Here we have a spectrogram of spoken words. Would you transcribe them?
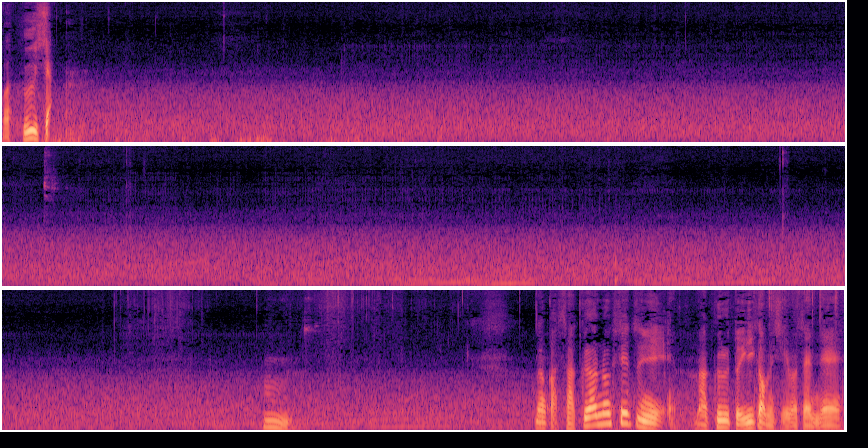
まあ、風車。うん。なんか桜の季節に、まあ、来るといいかもしれませんね。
